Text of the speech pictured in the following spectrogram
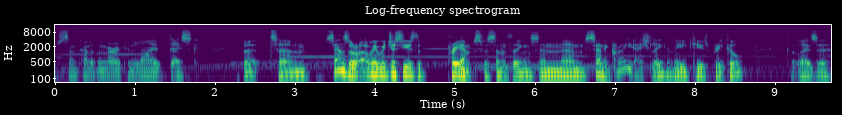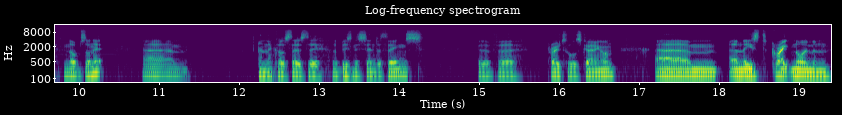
which is some kind of American live desk but um, sounds all right. I mean, we just used the preamps for some things and um, sounded great actually. And the EQ's pretty cool. Got loads of knobs on it. Um, and of course, there's the, the business end of things. Bit of uh, Pro Tools going on. Um, and these great Neumann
